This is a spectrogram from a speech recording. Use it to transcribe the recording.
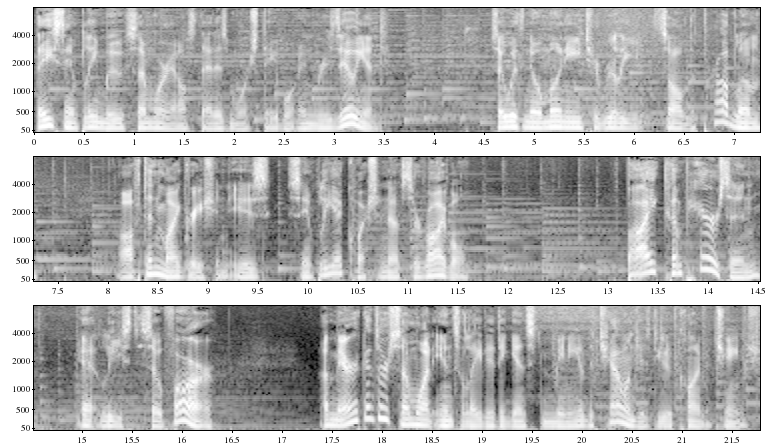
they simply move somewhere else that is more stable and resilient. So, with no money to really solve the problem, often migration is simply a question of survival. By comparison, at least so far, Americans are somewhat insulated against many of the challenges due to climate change.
